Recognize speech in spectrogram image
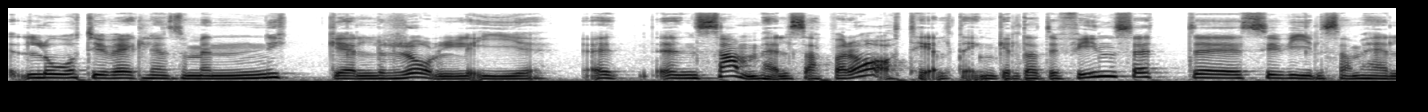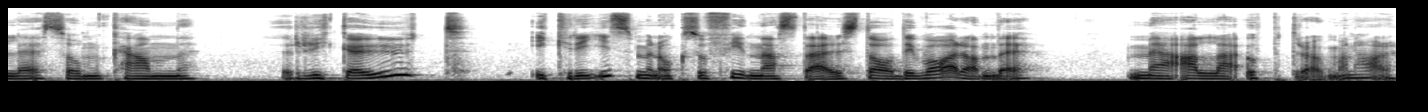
låter ju verkligen som en nyckelroll i ett, en samhällsapparat helt enkelt. Att det finns ett eh, civilsamhälle som kan rycka ut i kris men också finnas där stadigvarande med alla uppdrag man har.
